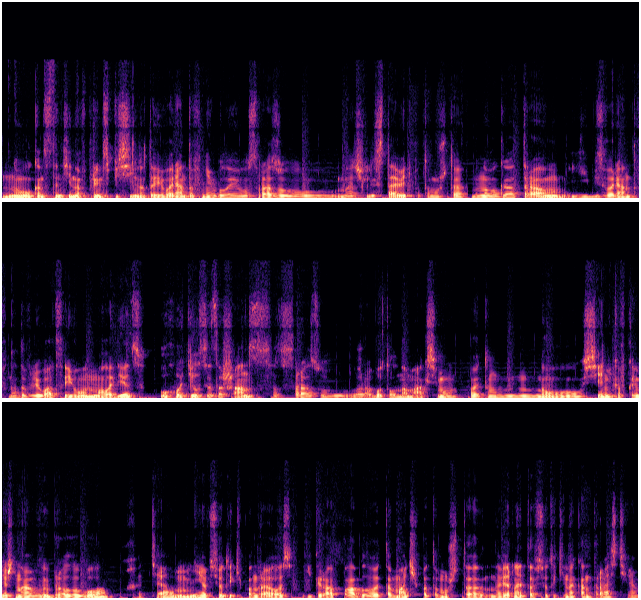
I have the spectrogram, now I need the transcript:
Ну, у Константина, в принципе, сильно-то и вариантов не было. Его сразу начали ставить, потому что много травм и без вариантов надо вливаться. И он молодец, ухватился за шанс, сразу работал на максимум. Поэтому, ну, Сенников, конечно, выбрал его, хотя мне все-таки понравилась игра Пабло в этом матче, потому что, наверное, это все-таки на контрасте.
